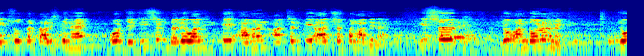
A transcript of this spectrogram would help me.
एक दिन है, और जगजीत सिंह डलेवाल के आमरण आंचल के आज छप्पनवा दिन है। इस जो आंदोलन में जो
